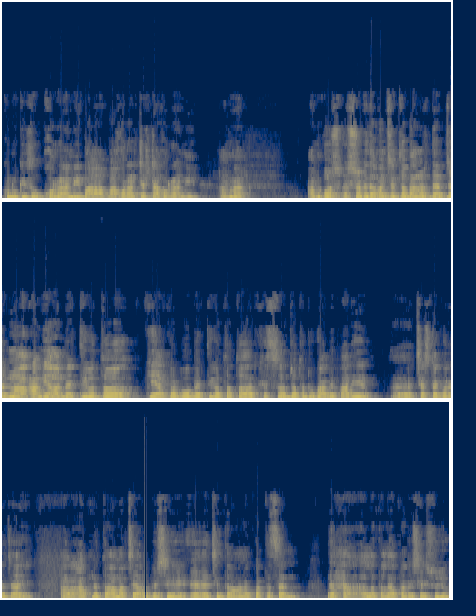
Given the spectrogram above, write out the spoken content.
কোনো কিছু করানি বা বা করার চেষ্টা করানি আপনার আপ- অসুবিধা বঞ্চিত মানুষদের জন্য আমি আমার ব্যক্তিগত কেয়ার করব। ব্যক্তিগত তো আর যতটুকু আমি পারি চেষ্টা করে যাই। আর আপনি তো আমার চেয়ে আরও বেশি চিন্তা ভাবনা করতেছেন। আল্লাহ তালা আপনাদের সেই সুযোগ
